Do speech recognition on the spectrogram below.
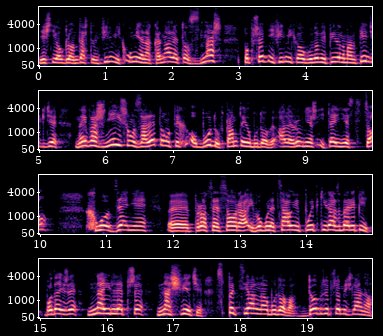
jeśli oglądasz ten filmik u mnie na kanale, to znasz poprzedni filmik o obudowie Piron Man 5, gdzie najważniejszą zaletą tych obudów, tamtej obudowy, ale również i tej jest co? chłodzenie e, procesora i w ogóle całej płytki Raspberry Pi. Bodajże najlepsze na świecie. Specjalna obudowa, dobrze przemyślana,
